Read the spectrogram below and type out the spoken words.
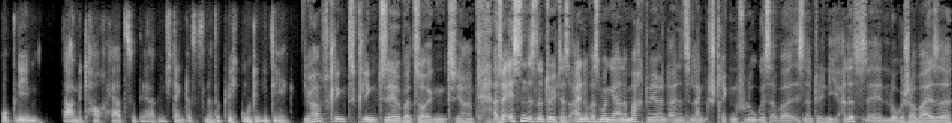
Problem damit auch Herr zu werden. Ich denke, das ist eine wirklich gute Idee. Ja, es klingt, klingt sehr überzeugend, ja. Also Essen ist natürlich das eine, was man gerne macht während eines Langstreckenfluges, aber ist natürlich nicht alles. Äh, logischerweise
